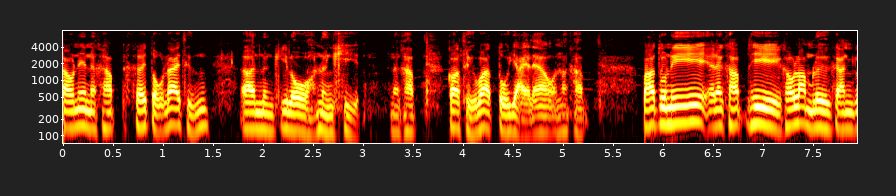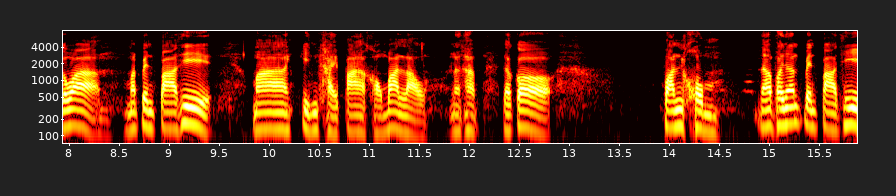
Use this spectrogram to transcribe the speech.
เราเนี่ยนะครับเคยตกได้ถึงเอ่อหนึ่งกิโลหนึ่งขีดนะครับ ก็ถือว่าตัวใหญ่แล้วนะครับ ปลาตัวนี้นะครับที่เขาล่ำลือกันก็ว่ามันเป็นปลาที่ มากินไข่ปลาของบ้านเรานะครับ แล้วก็ฟันคมนะเพราะฉะนั้นเป็นปลาที่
